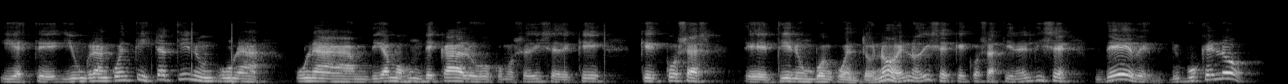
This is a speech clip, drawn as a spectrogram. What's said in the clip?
y, este, y un gran cuentista, tiene una, una, digamos, un decálogo, como se dice, de qué, qué cosas eh, tiene un buen cuento. No, él no dice qué cosas tiene, él dice debe, búsquenlo,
